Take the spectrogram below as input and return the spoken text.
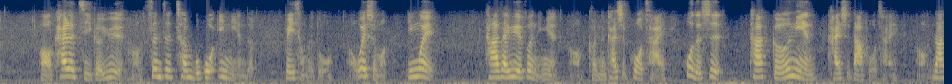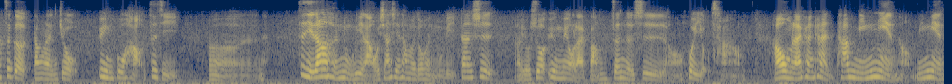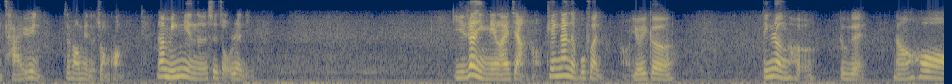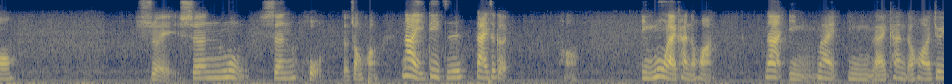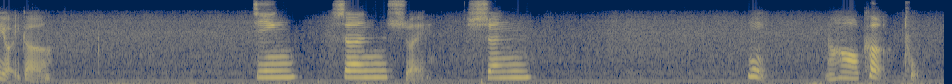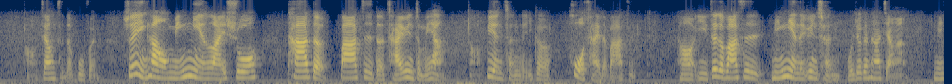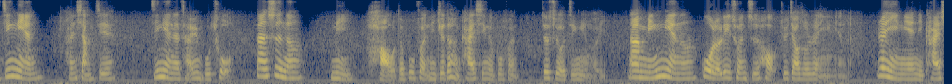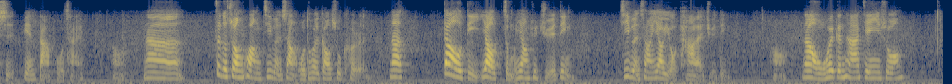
好，开了几个月，好，甚至撑不过一年的，非常的多，好，为什么？因为他在月份里面，好，可能开始破财，或者是他隔年开始大破财，好，那这个当然就运不好，自己，呃，自己当然很努力啦，我相信他们都很努力，但是呃，有时候运没有来帮，真的是啊会有差啊。好，我们来看看他明年哈，明年财运这方面的状况。那明年呢是走壬寅，以壬寅年来讲，哈，天干的部分好有一个丁壬合，对不对？然后水生木生火的状况。那以地支带这个好寅木来看的话。那引脉引来看的话，就有一个金生水生木，然后克土，好这样子的部分。所以你看哦，明年来说，他的八字的财运怎么样？啊，变成了一个破财的八字。好，以这个八字明年的运程，我就跟他讲啊，你今年很想接，今年的财运不错，但是呢，你好的部分，你觉得很开心的部分，就只有今年而已。那明年呢，过了立春之后，就叫做壬寅年了。壬寅年你开始变大破财，好，那这个状况基本上我都会告诉客人，那到底要怎么样去决定？基本上要由他来决定。好，那我会跟他建议说，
